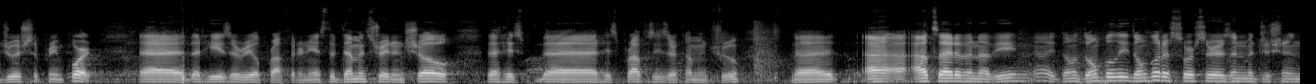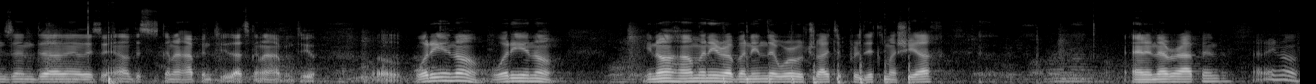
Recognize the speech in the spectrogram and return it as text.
Jewish Supreme Court. Uh, that he is a real prophet, and he has to demonstrate and show that his that his prophecies are coming true. Uh, uh, outside of a navi, don't don't believe, don't go to sorcerers and magicians, and uh, they say, "Oh, this is going to happen to you. That's going to happen to you." Well, what do you know? What do you know? You know how many rabbanim there were who tried to predict Mashiach, and it never happened. I don't know.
